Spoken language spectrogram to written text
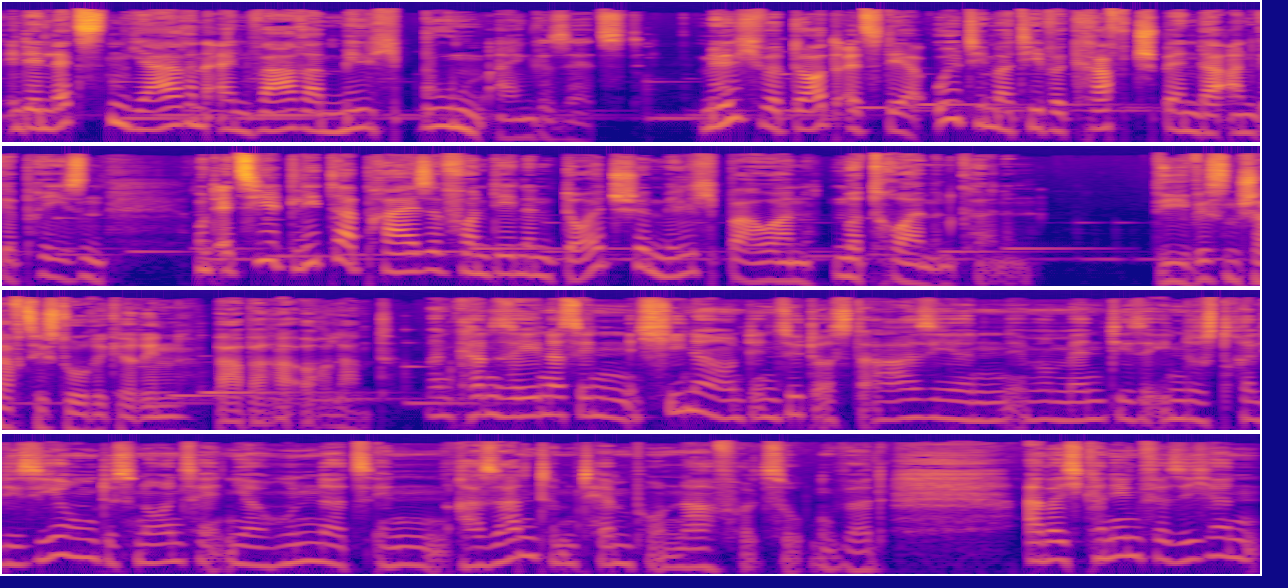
in den letzten Jahren ein wahrer Milchboom eingesetzt. Milch wird dort als der ultimative Kraftspender angepriesen und erzielt Literpreise, von denen deutsche Milchbauern nur träumen können. Die Wissenschaftshistorikerin Barbara Orland. Man kann sehen, dass in China und in Südostasien im Moment diese Industrialisierung des 19. Jahrhunderts in rasantem Tempo nachvollzogen wird. Aber ich kann Ihnen versichern,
